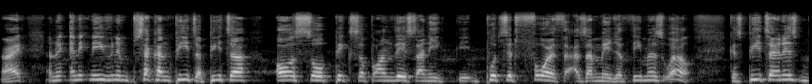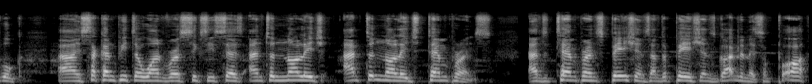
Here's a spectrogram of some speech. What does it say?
Right? And, and even in Second Peter, Peter also picks up on this and he, he puts it forth as a major theme as well. Because Peter in his book uh, Second Peter 1 verse 6 he says, and to knowledge, and to knowledge temperance, and to temperance patience, and to patience godliness. So Paul,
